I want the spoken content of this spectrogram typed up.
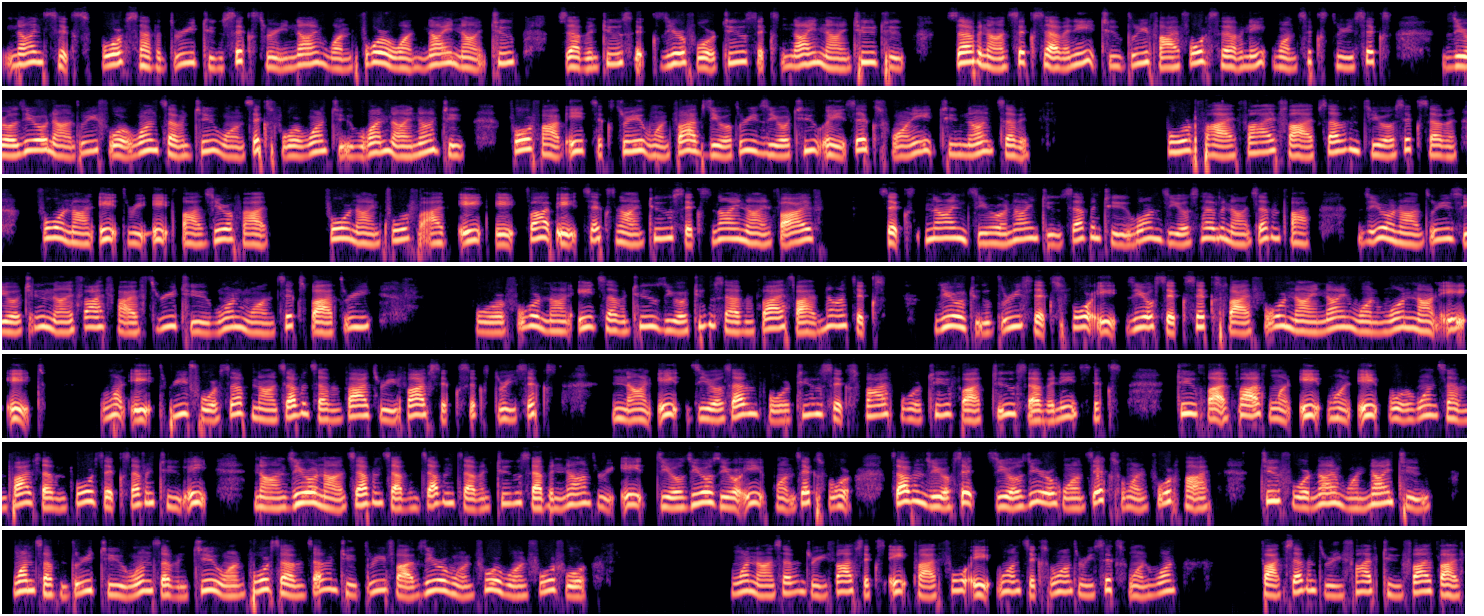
nine six four seven three two six three nine one four one nine nine two seven two six zero four two six nine nine two two seven nine six seven eight two three five four seven eight one six three six zero zero nine three four one seven two one six four one two one nine nine two four five eight six three one five zero three zero two eight six one eight two nine seven four five five five seven zero six seven four nine eight three eight five zero five four nine four five eight eight five eight six nine two six nine nine five six nine zero nine two seven two one zero seven nine seven five zero nine three zero two nine five five three two one one six five three four four nine eight seven two zero two seven five five nine six zero two three six four eight zero six six five four nine nine one one nine eight eight one eight three four seven nine seven seven five three five six six three six nine eight zero seven four two six five four two five two seven eight six two five five one eight one eight four one seven five seven four six seven two eight nine zero nine seven seven seven seven two seven nine three eight zero zero zero eight one six four seven zero six zero zero one six one four five two four nine one nine two one seven three two one seven two one four seven seven two three five zero one four one four four one nine seven three five six eight five four eight one six one three six one one five seven three five two five five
